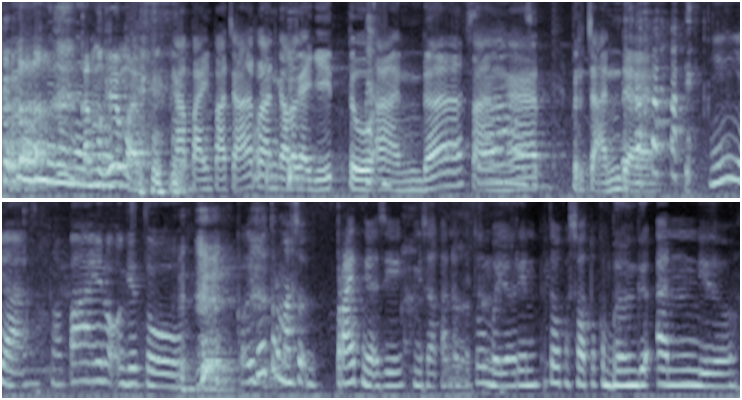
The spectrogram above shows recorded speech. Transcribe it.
Bener-bener. kan menghemat. Ngapain pacaran kalau kayak gitu? Anda sangat bercanda. iya ngapain kok gitu? Kok itu termasuk pride nggak sih? Misalkan aku tuh bayarin itu suatu kebanggaan gitu.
